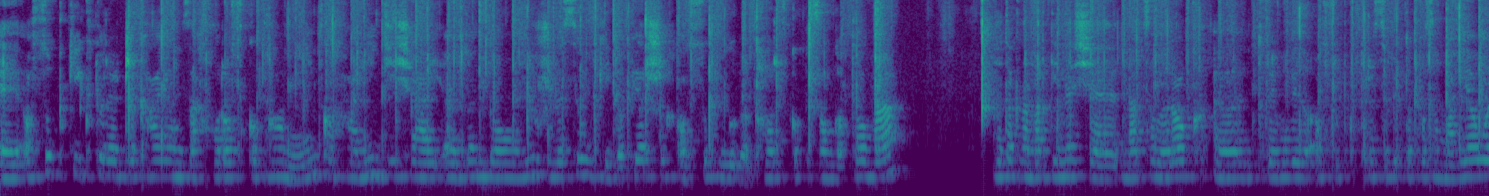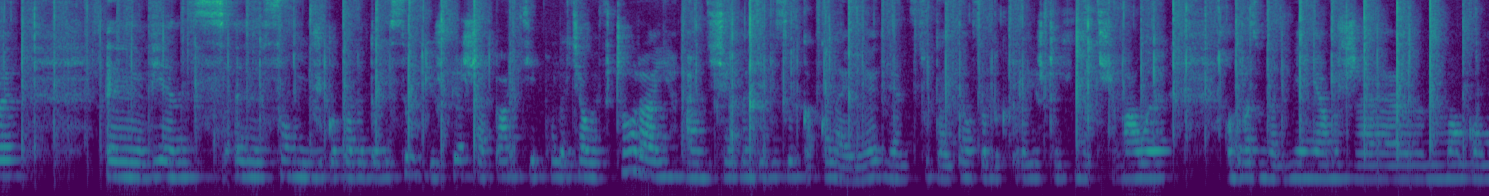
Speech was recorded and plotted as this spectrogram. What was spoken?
E, Osóbki, które czekają za horoskopami, kochani, dzisiaj będą już wysyłki do pierwszych osób, horoskopy są gotowe. No tak na marginesie na cały rok, e, tutaj mówię do osób, które sobie to pozamawiały, e, więc e, są już gotowe do wysyłki. Już pierwsze partie poleciały wczoraj, a dzisiaj będzie wysyłka kolejnych, więc tutaj te osoby, które jeszcze ich nie otrzymały, od razu nadmieniam, że mogą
